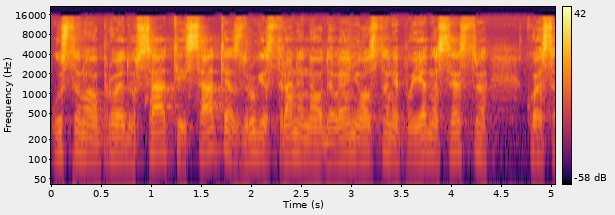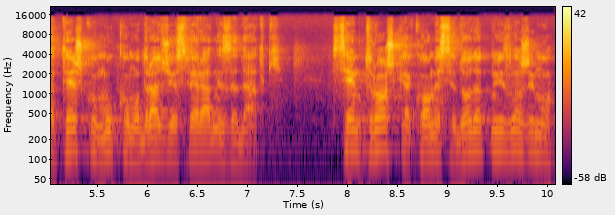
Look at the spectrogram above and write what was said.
ustanovama provedu sate i sate, a s druge strane na odelenju ostane po jedna sestra koja sa teškom mukom odrađuje sve radne zadatke. Sem troška kome se dodatno izlažemo,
